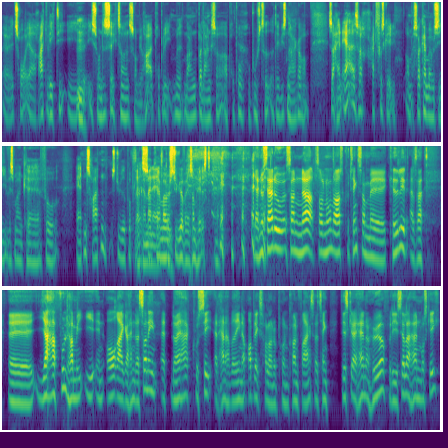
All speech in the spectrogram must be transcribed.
øh, tror jeg er ret vigtig i, mm. i sundhedssektoren, som jo har et problem med mange balancer, apropos robusthed og det, vi snakker om. Så han er altså ret forskellig. Og så kan man jo sige, hvis man kan få 1813 styret på plads, så kan man, så kan man jo styre hvad som helst. ja, nu sagde du sådan nørd, så er der nogen, der også kunne tænke som øh, kedeligt. Altså, Øh, jeg har fulgt ham i, i en årrække, og han var sådan en, at når jeg har kunne se, at han har været en af oplægsholderne på en konference, og jeg tænkte, det skal jeg have at høre, fordi selvom han måske ikke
